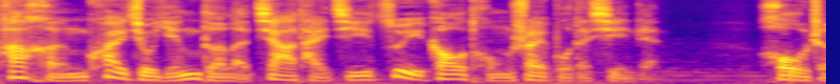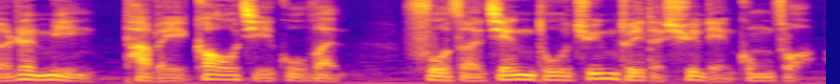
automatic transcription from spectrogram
他很快就赢得了迦太基最高统帅部的信任，后者任命他为高级顾问，负责监督军队的训练工作。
